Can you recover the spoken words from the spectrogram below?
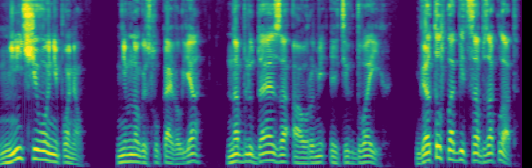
«Ничего не понял», – немного слукавил я, наблюдая за аурами этих двоих. Готов побиться об заклад,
